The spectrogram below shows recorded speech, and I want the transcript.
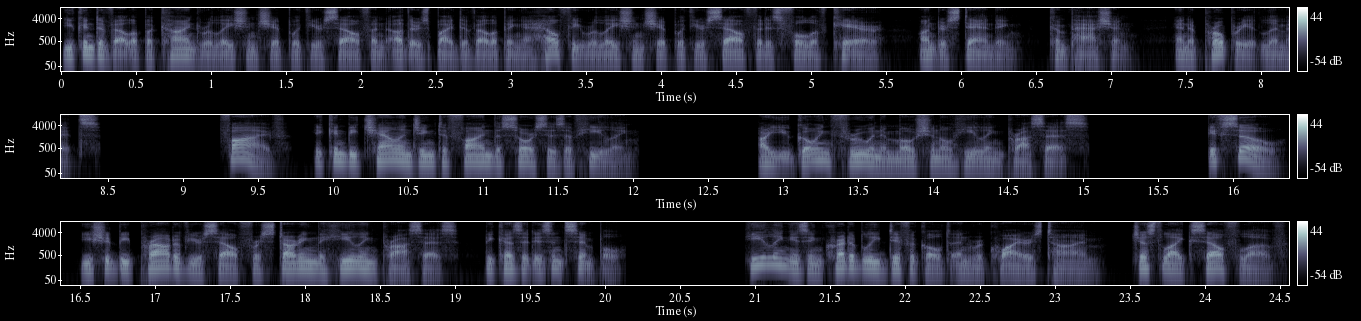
you can develop a kind relationship with yourself and others by developing a healthy relationship with yourself that is full of care, understanding, compassion, and appropriate limits. 5. It can be challenging to find the sources of healing. Are you going through an emotional healing process? If so, you should be proud of yourself for starting the healing process, because it isn't simple. Healing is incredibly difficult and requires time, just like self love.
